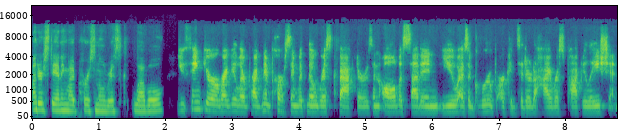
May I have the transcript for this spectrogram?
understanding my personal risk level you think you're a regular pregnant person with no risk factors, and all of a sudden you as a group are considered a high risk population.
